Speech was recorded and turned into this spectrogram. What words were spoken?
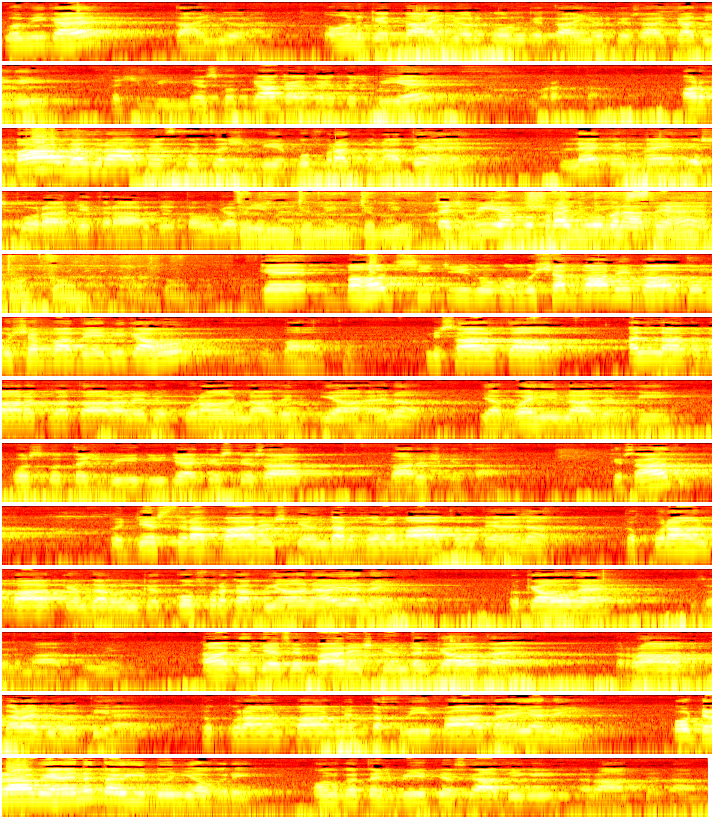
وہ بھی کیا ہے؟ تحیر ہے۔ تو ان کے تحیر کو ان کے تحیر کے ساتھ کیا دی گئی؟ تشبیح اس کو کیا کہتے ہیں؟ تشبیح ہے مرکب۔ اور بعض حضرات اس کو تشبیح مفرت بناتے ہیں لیکن میں اس کو راج قرار دیتا ہوں جب تشبیح مفرت وہ بناتے ہیں کہ بہت سی چیزوں کو مشبہ بھی بہت ہوں مشبہ بے بھی کا ہوں بہت ہوں۔ مثال طور اللہ تبارک و تعالیٰ نے جو قرآن نازل کیا ہے نا یا وہی نازل کی، اس کو تشبیح دی جائے کس کے ساتھ؟ بارش کے ساتھ۔ کے ساتھ؟ تو جس طرح بارش کے اندر ظلمات ہوتے ہیں نا، تو قرآن پاک کے اندر ان کے کفر کا بیان ہے یا نہیں؟ تو کیا ہو گئے؟ ظلمات ہوئے۔ آگے جیسے بارش کے اندر کیا ہوتا ہے؟ رات گرج ہوتی ہے۔ تو قرآن پاک میں تخویفات ہیں یا نہیں؟ وہ ڈراوے ہیں نا تو یہ دنیا اخری ان کو تشبیح کس کا دی گئی؟ رات کے ساتھ۔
